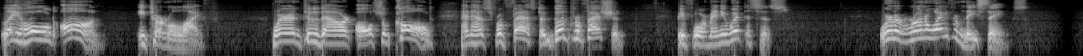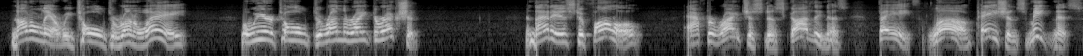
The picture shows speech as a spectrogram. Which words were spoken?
Lay hold on eternal life, whereunto thou art also called, and hast professed a good profession before many witnesses. We're to run away from these things. Not only are we told to run away, but we are told to run the right direction. And that is to follow after righteousness, godliness, faith, love, patience, meekness.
